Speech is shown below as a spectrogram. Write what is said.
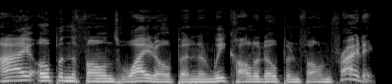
I open the phones wide open, and we call it Open Phone Friday.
